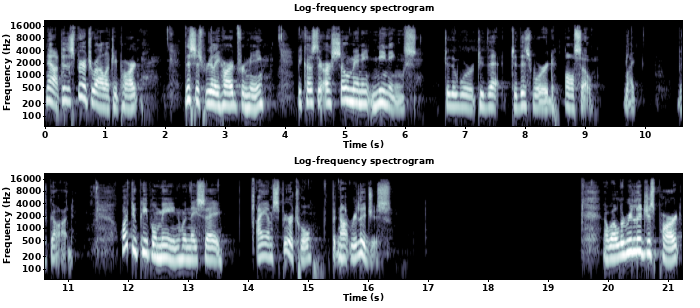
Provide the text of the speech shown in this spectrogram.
Now, to the spirituality part, this is really hard for me because there are so many meanings to the word to that to this word also, like with God. What do people mean when they say, I am spiritual but not religious? Now, well, the religious part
